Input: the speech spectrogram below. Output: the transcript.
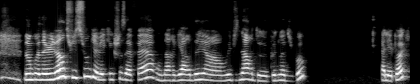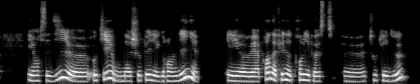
Donc, on a eu l'intuition qu'il y avait quelque chose à faire. On a regardé un webinar de Benoît Dubo à l'époque, et on s'est dit, euh, ok, on a chopé les grandes lignes, et, et, après, on a fait notre premier post, toutes les deux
